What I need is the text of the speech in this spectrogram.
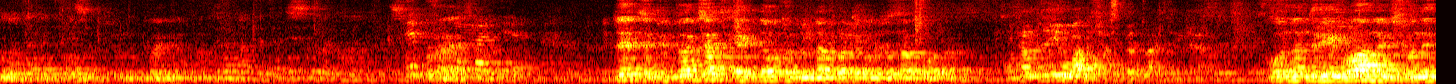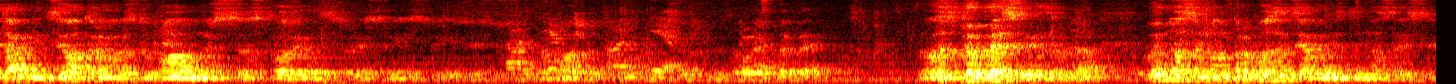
Ну. Ну. Треба. Де це? Підварчанська, як навколо напроти водозабору. Там Андрій Івановича спитати. Вон Андрій Іванович, вони там ініціаторами виступали, вони ж створили свої свої свої ж. ОСББ. ОСББ свої зробили. Виносимо пропозиція винести на сесію,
